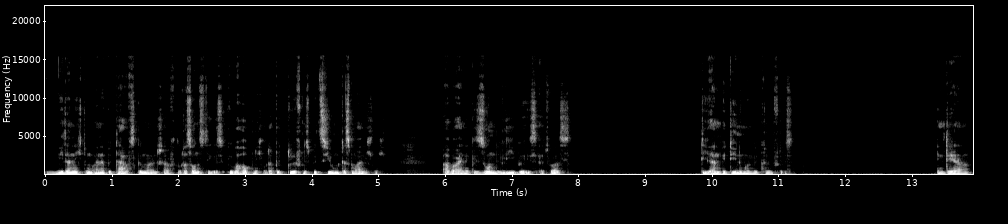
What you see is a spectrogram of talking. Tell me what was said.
wieder nicht um eine Bedarfsgemeinschaft oder sonstiges, überhaupt nicht, oder Bedürfnisbeziehung, das meine ich nicht. Aber eine gesunde Liebe ist etwas, die an Bedingungen geknüpft ist, in der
